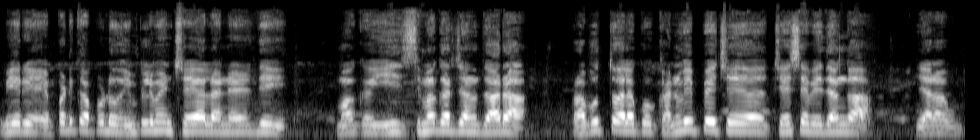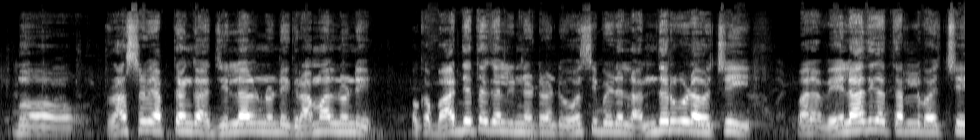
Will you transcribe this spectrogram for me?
మీరు ఎప్పటికప్పుడు ఇంప్లిమెంట్ చేయాలనేది మాకు ఈ సింహగర్జన ద్వారా ప్రభుత్వాలకు కనువిప్పే చే చేసే విధంగా ఇలా రాష్ట్ర వ్యాప్తంగా జిల్లాల నుండి గ్రామాల నుండి ఒక బాధ్యత కలిగినటువంటి ఓసీ బిడ్డలు అందరూ కూడా వచ్చి వాళ్ళ వేలాదిగా తరలి వచ్చి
